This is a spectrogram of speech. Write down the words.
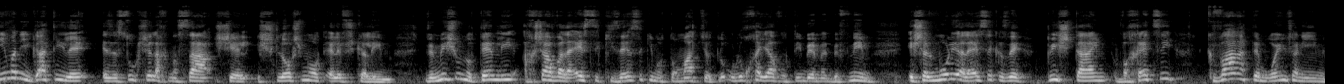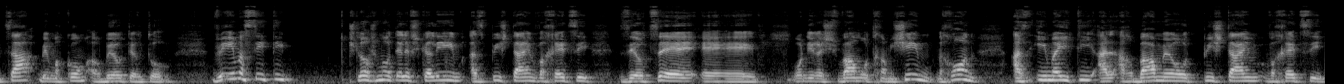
אם אני הגעתי לאיזה סוג של הכנסה של 300 אלף שקלים, ומישהו נותן לי עכשיו על העסק, כי זה עסק עם אוטומציות, לא, הוא לא חייב אותי באמת בפנים, ישלמו לי על העסק הזה פי שתיים וחצי, כבר אתם רואים שאני נמצא במקום הרבה יותר טוב. ואם עשיתי 300 אלף שקלים, אז פי שתיים וחצי זה יוצא, אה, בואו נראה, 750, נכון? אז אם הייתי על 400 פי שתיים וחצי,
